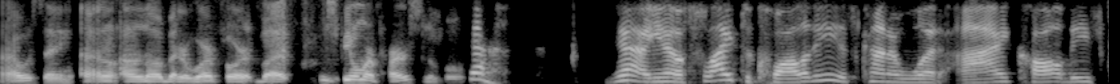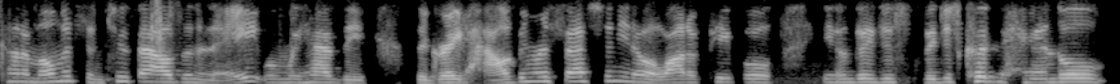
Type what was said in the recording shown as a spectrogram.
I would say I don't I don't know a better word for it, but just be more personable. Yeah. Yeah, you know, flight to quality is kind of what I call these kind of moments. In 2008, when we had the the great housing recession, you know, a lot of people, you know, they just they just couldn't handle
